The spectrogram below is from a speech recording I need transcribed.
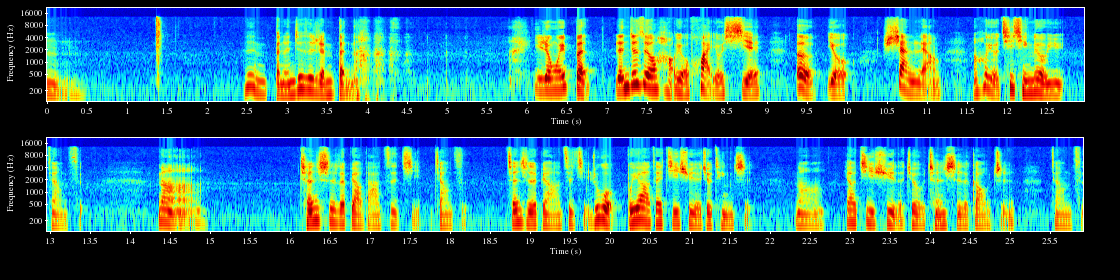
嗯，那本人就是人本啊，以人为本，人就是有好有坏，有邪恶，有善良，然后有七情六欲这样子。那诚实的表达自己，这样子，诚实的表达自己。如果不要再继续的，就停止；那要继续的，就诚实的告知，这样子。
